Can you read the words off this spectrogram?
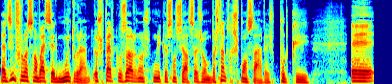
A desinformação vai ser muito grande. Eu espero que os órgãos de comunicação social sejam bastante responsáveis, porque eh,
